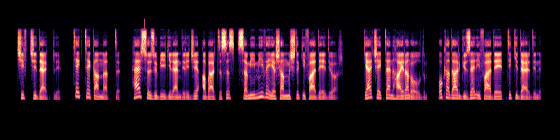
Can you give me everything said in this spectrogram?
Çiftçi dertli. Tek tek anlattı. Her sözü bilgilendirici, abartısız, samimi ve yaşanmışlık ifade ediyor. Gerçekten hayran oldum. O kadar güzel ifade etti ki derdini.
